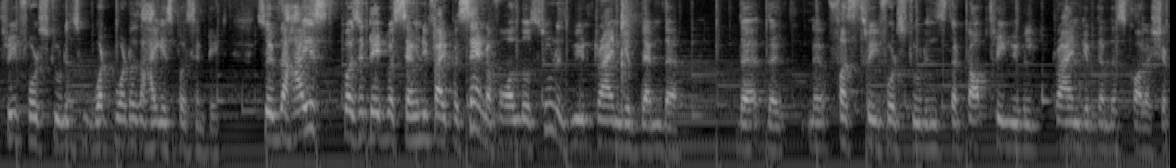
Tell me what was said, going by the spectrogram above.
three, four students. What what was the highest percentage? So if the highest percentage was 75% of all those students, we will try and give them the, the, the, the, first three, four students, the top three, we will try and give them the scholarship.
